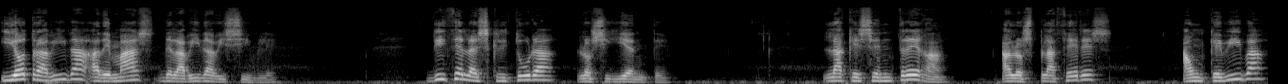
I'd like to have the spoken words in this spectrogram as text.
y otra vida además de la vida visible. Dice la escritura lo siguiente. La que se entrega a los placeres, aunque viva,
